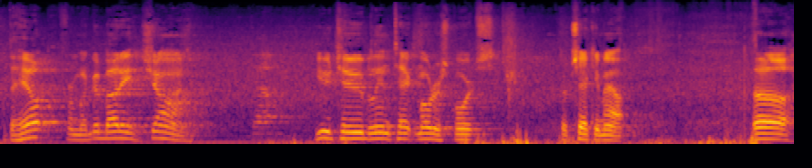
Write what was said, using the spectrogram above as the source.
With the help from my good buddy Shaun. YouTube, Lintech Motorsports. Go check him out. Uh,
